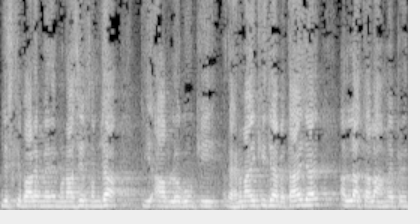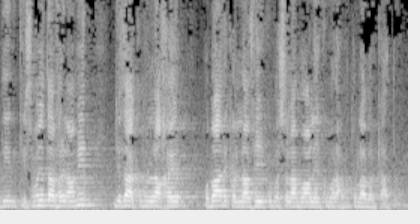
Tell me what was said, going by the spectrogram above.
جس کے بارے میں میں نے مناسب سمجھا کہ آپ لوگوں کی رہنمائی کی جائے بتایا جائے۔ اللہ تعالیٰ ہمیں اپنے دین کی سمجھتا فرمامین جزاکم اللہ خیر۔ مبارک اللہ فیکم۔ السلام علیکم و اللہ وبرکاتہ۔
